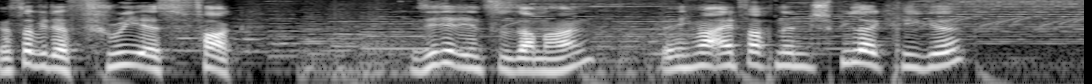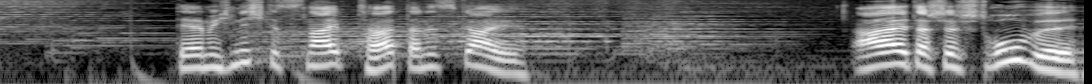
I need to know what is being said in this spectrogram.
Das ist doch wieder free as fuck. Seht ihr den Zusammenhang? Wenn ich mal einfach einen Spieler kriege, der mich nicht gesniped hat, dann ist geil. Alter, Chef Strubel.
